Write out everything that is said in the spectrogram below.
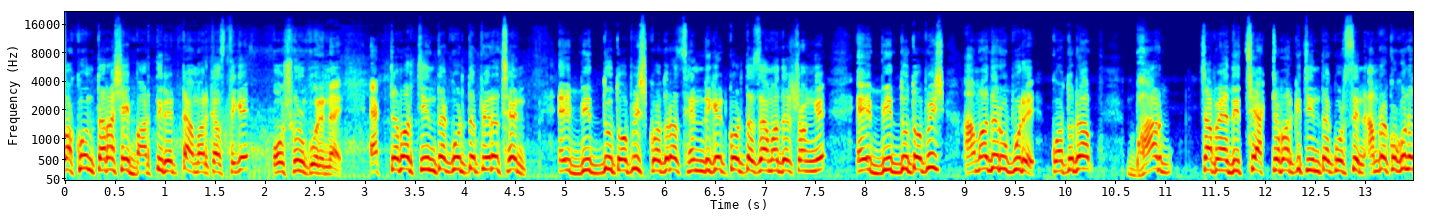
তখন তারা সেই বাড়তি রেটটা আমার কাছ থেকে অসুল করে নেয়। একটাবার চিন্তা করতে পেরেছেন? এই বিদ্যুৎ অফিস কতটা সিন্ডিকেট করতেছে আমাদের সঙ্গে? এই বিদ্যুৎ অফিস আমাদের উপরে কতটা ভার চাপায়া দিচ্ছে একটাবার কি চিন্তা করছেন আমরা কখনো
